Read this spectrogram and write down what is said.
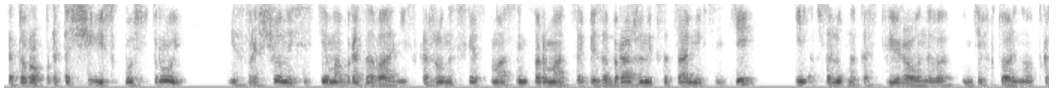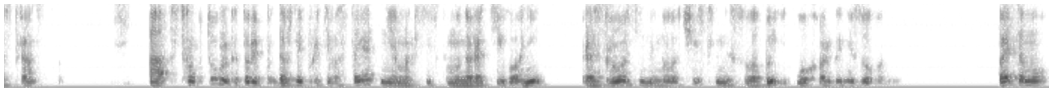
которого протащили сквозь строй извращенной системы образования, искаженных средств массовой информации, обезображенных социальных сетей и абсолютно кастрированного интеллектуального пространства. А структуры, которые должны противостоять неомарксистскому нарративу, они разрознены, малочисленны, слабы и плохо организованы. Поэтому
